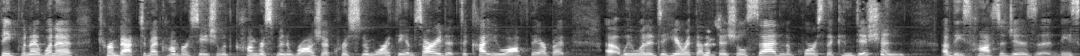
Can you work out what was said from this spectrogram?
speak, but I want to turn back to my conversation with Congressman Raja Krishnamoorthi. I'm sorry to, to cut you off there, but uh, we wanted to hear what that yes. official said, and of course, the condition of these hostages, uh, these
